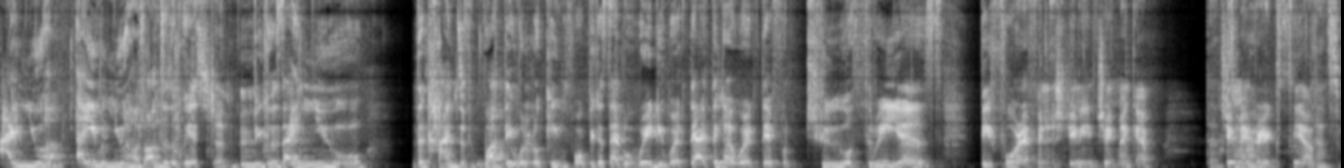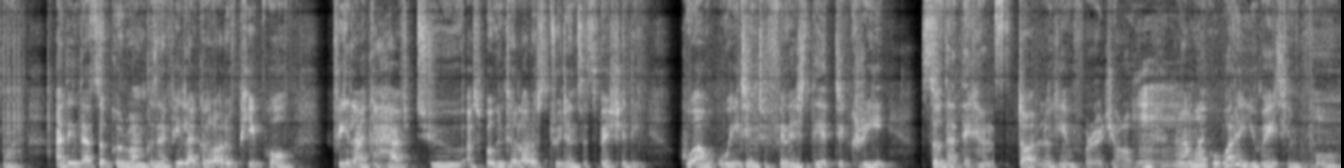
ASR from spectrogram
I knew. I even knew how to answer the question mm. because I knew the kinds of what they were looking for because I'd already worked there. I think I worked there for two or three years before I finished uni during my gap, That's during my breaks. Yeah. That's smart. I think that's a good one because I feel like a lot of people feel like I have to. I've spoken to a lot of students, especially who are waiting to finish their degree so that they can start looking for a job. And I'm like, what are you waiting for?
